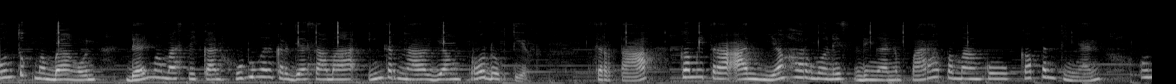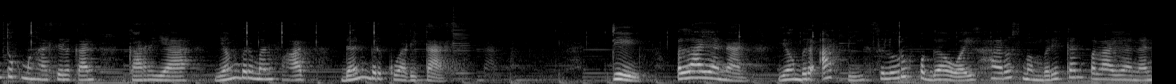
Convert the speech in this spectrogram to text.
untuk membangun dan memastikan hubungan kerjasama internal yang produktif, serta kemitraan yang harmonis dengan para pemangku kepentingan untuk menghasilkan karya yang bermanfaat dan berkualitas. D. Pelayanan yang berarti seluruh pegawai harus memberikan pelayanan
